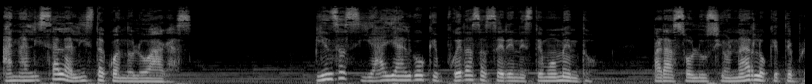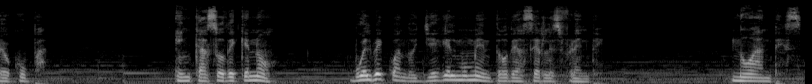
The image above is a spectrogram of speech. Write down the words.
Analiza la lista cuando lo hagas. Piensa si hay algo que puedas hacer en este momento para solucionar lo que te preocupa. En caso de que no, vuelve cuando llegue el momento de hacerles frente, no antes.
